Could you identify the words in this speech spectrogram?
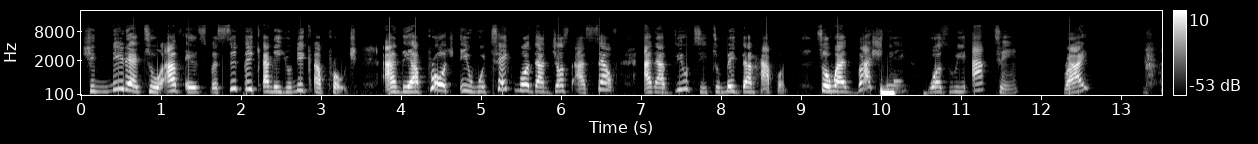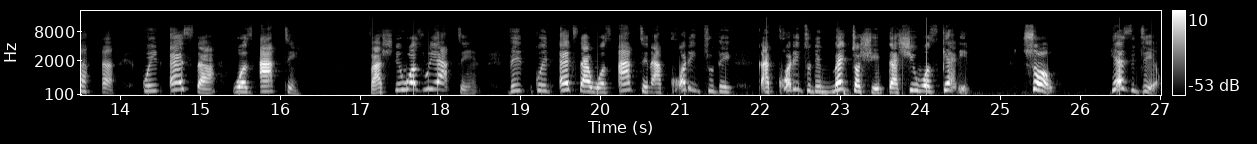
she needed to have a specific and a unique approach. And the approach, it would take more than just herself and her beauty to make that happen. So while Vashti was reacting, right? Queen Esther was acting. Vashti was reacting. The Queen Esther was acting according to the according to the mentorship that she was getting. So here's the deal.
